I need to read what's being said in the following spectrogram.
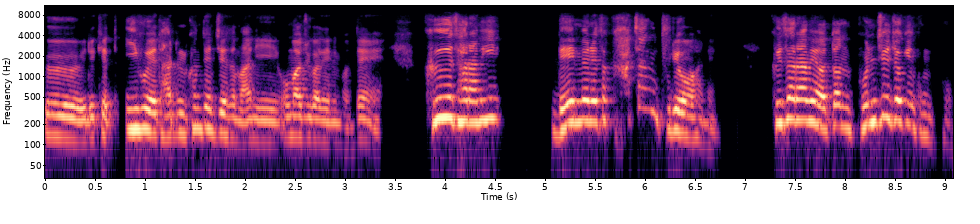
그 이렇게 이후에 다른 컨텐츠에서 많이 오마주가 되는 건데 그 사람이 내면에서 가장 두려워하는 그 사람의 어떤 본질적인 공포,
